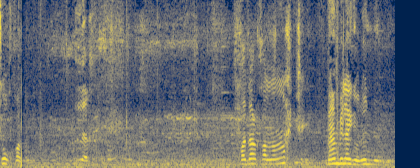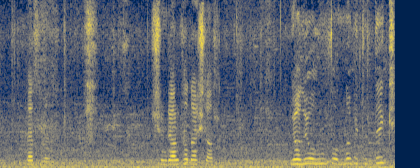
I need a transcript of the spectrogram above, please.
Çok karanlık. O kadar karanlık ki ben bile görünmüyorum. Resmen. şimdi arkadaşlar. Yalı yolun sonuna bitirdik.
